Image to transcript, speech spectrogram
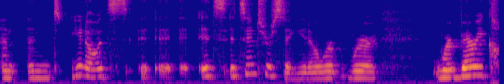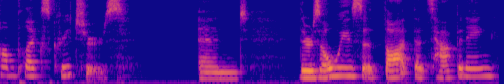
and, and, you know, it's, it, it's, it's interesting, you know, we're, we're, we're very complex creatures and there's always a thought that's happening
